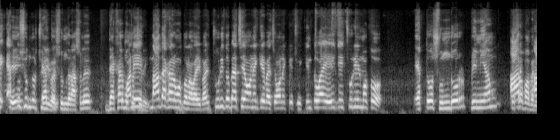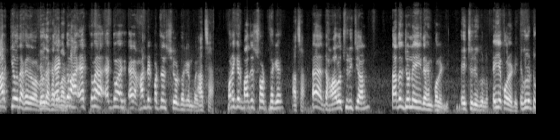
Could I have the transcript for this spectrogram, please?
এই এত সুন্দর চুরি এত ভাই। সুন্দর আসলে দেখার মতো মানে না দেখার মতো না ভাই। ভাই চুরি তো বেচে অনেকে বেচে অনেক কিছু কিন্তু ভাই এই যে চুরির মতো এত সুন্দর প্রিমিয়াম আর পাবেন আর কেউ দেখাতে পারবে কেউ। দেখাতে পারবে একদম একদম একদম হান্ড্রেড পার্সেন্ট শিওর থাকেন ভাই। আচ্ছা। অনেকের বাজেট শর্ট থাকে। আচ্ছা। হ্যাঁ ভালো চুরি চান। তাদের জন্য এই দেখেন কোয়ালিটি এই চুরিগুলো এই যে কোয়ালিটি এগুলো একটু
